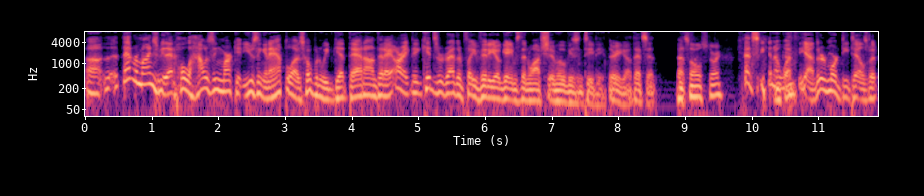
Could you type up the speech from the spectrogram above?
Uh, that reminds me, that whole housing market using an Apple, I was hoping we'd get that on today. All right, the kids would rather play video games than watch uh, movies and TV. There you go. That's it. That's the whole story. That's, you know what? Yeah, there are more details, but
